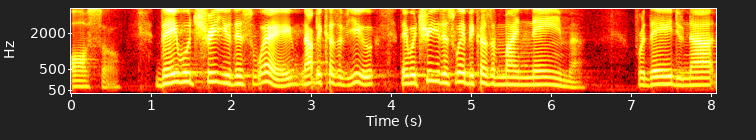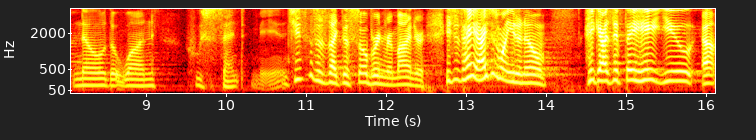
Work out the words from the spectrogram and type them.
also. They will treat you this way, not because of you, they would treat you this way because of my name, for they do not know the one who sent me. And Jesus is like this sobering reminder. He says, Hey, I just want you to know, hey guys, if they hate you, uh,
